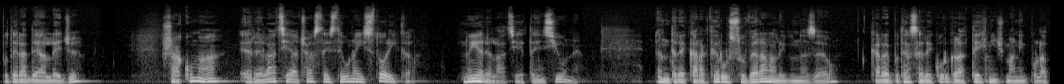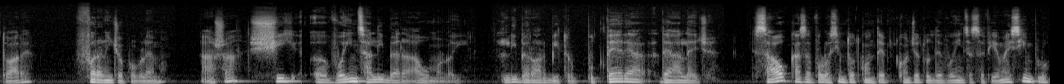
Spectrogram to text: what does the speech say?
puterea de a alege și acum relația aceasta este una istorică. Nu e relație, e tensiune. Între caracterul suveran al lui Dumnezeu, care ar putea să recurgă la tehnici manipulatoare, fără nicio problemă, așa, și uh, voința liberă a omului, liberul arbitru, puterea de a alege. Sau, ca să folosim tot conceptul de voință să fie mai simplu,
